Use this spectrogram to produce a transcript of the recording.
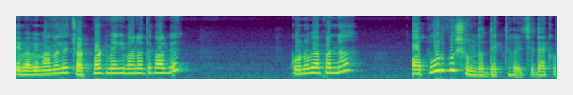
এভাবে বানালে চটপট ম্যাগি বানাতে পারবে। কোনো ব্যাপার না। অপূর্ব সুন্দর দেখতে হয়েছে দেখো।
